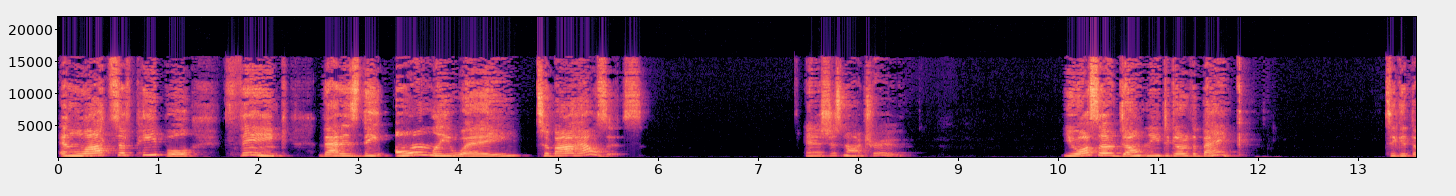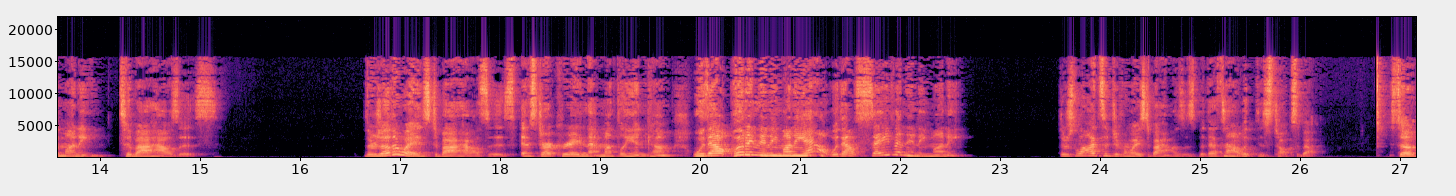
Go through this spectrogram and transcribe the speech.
And lots of people think that is the only way to buy houses. And it's just not true. You also don't need to go to the bank to get the money to buy houses. There's other ways to buy houses and start creating that monthly income without putting any money out, without saving any money. There's lots of different ways to buy houses, but that's not what this talks about. So,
